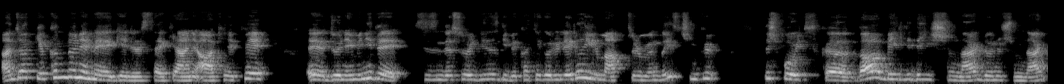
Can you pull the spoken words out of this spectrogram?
Ancak yakın döneme gelirsek yani AKP e, dönemini de sizin de söylediğiniz gibi kategorileri ayırmak durumundayız. Çünkü dış politikada belli değişimler, dönüşümler,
